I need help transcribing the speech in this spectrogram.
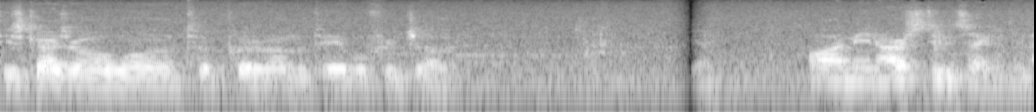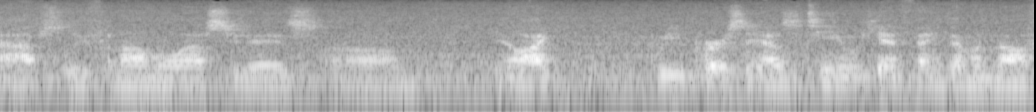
these guys are all willing to put it on the table for each other. Well, I mean, our student section's been absolutely phenomenal the last two days. Um, you know, I, we personally as a team, we can't thank them enough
